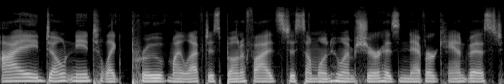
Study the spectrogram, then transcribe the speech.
I don't need to like prove my leftist bona fides to someone who I'm sure has never canvassed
